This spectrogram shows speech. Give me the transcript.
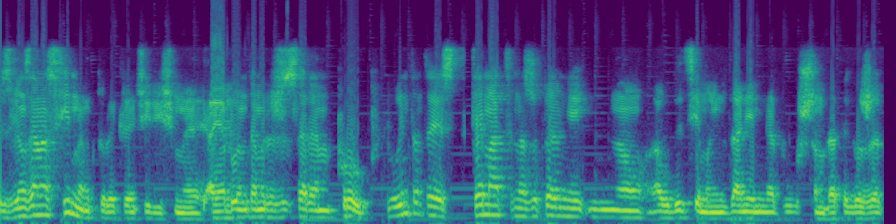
związana z filmem, który kręciliśmy, a ja byłem tam reżyserem prób. Winton to jest temat na zupełnie inną audycję, moim zdaniem, na dłuższą, dlatego że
